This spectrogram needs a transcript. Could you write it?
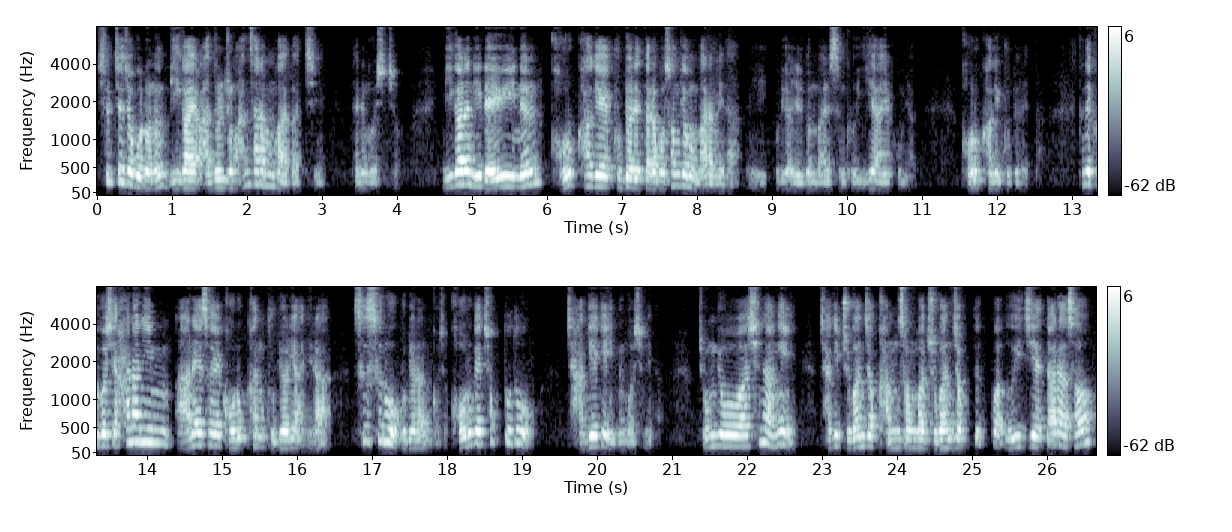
실제적으로는 미가의 아들 중 한 사람과 같이 되는 것이죠. 미가는 이 레위인을 거룩하게 구별했다라고 성경은 말합니다. 우리가 읽은 말씀 그 이하에 보면 거룩하게 구별했다. 근데 그것이 하나님 안에서의 거룩한 구별이 아니라 스스로 구별하는 거죠. 거룩의 척도도 자기에게 있는 것입니다. 종교와 신앙이 자기 주관적 감성과 주관적 뜻과 의지에 따라서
